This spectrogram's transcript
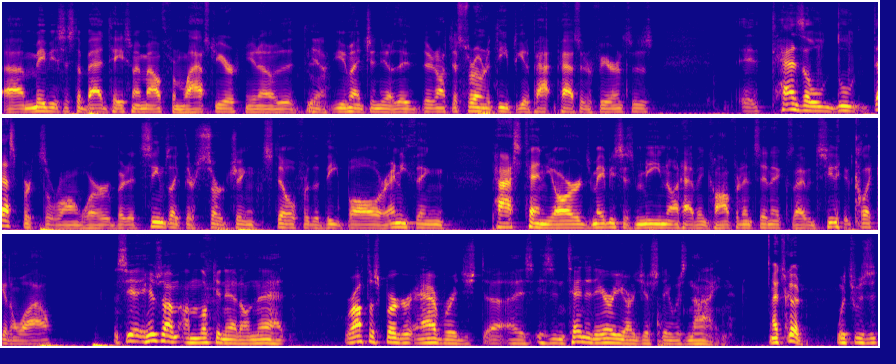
uh, maybe it's just a bad taste in my mouth from last year. You know, that Yeah. you mentioned. You know, they they're not just throwing it deep to get pa- pass interferences. It has a desperate's the wrong word, but it seems like they're searching still for the deep ball or anything past ten yards. Maybe it's just me not having confidence in it because I haven't seen it click in a while. See, here's what I'm, I'm looking at on that. Roethlisberger averaged uh, his, his intended air yards yesterday was nine, That's good. which was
